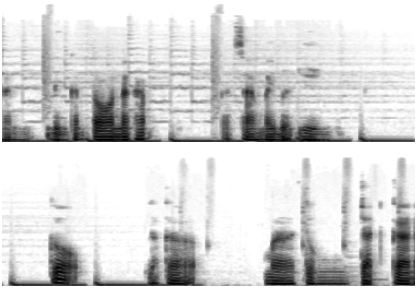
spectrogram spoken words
ขั้นหนึ่งขั้นตอนนะครับก็สร้างใบเบิกเอง ก็แล้วก็มาตรงจัดการ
